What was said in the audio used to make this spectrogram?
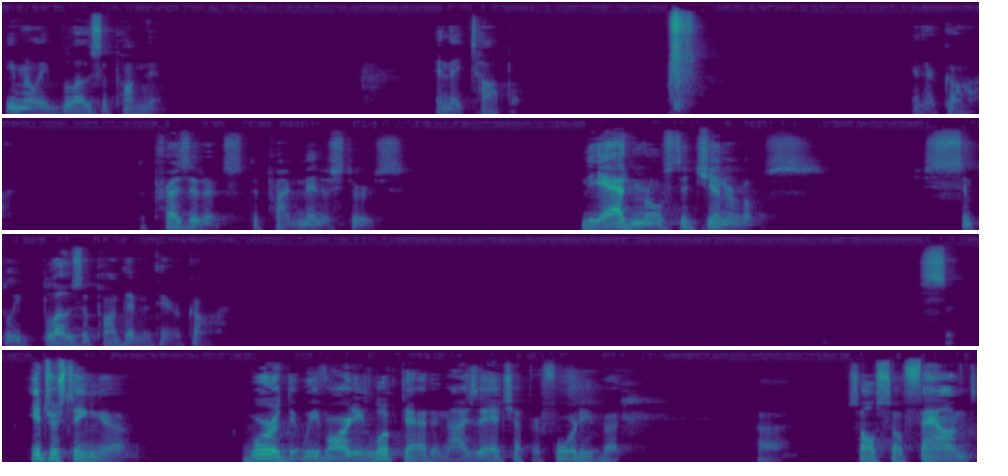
he merely blows upon them. And they topple. And they're gone. The presidents, the prime ministers, the admirals, the generals, just simply blows upon them and they're gone. interesting uh, word that we've already looked at in Isaiah chapter 40, but uh, it's also found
